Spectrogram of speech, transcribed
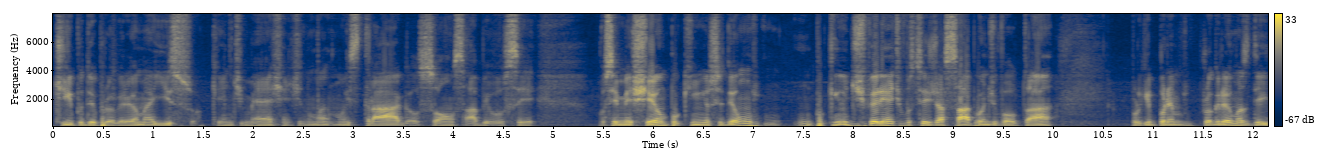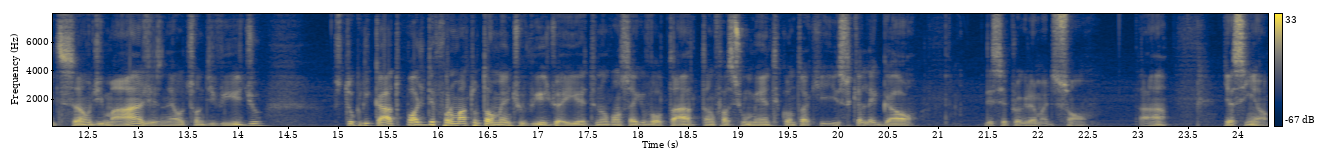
tipo de programa é isso. Que a gente mexe, a gente não, não estraga o som, sabe? Você você mexer um pouquinho, se deu um, um pouquinho diferente, você já sabe onde voltar. Porque, por exemplo, programas de edição de imagens, né, edição de vídeo, se tu clicar, tu pode deformar totalmente o vídeo aí, tu não consegue voltar tão facilmente quanto aqui. Isso que é legal desse programa de som, tá? E assim, ó,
